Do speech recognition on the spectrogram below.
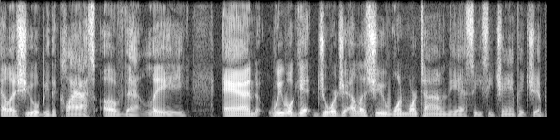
LSU will be the class of that league. And we will get Georgia LSU one more time in the SEC championship,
